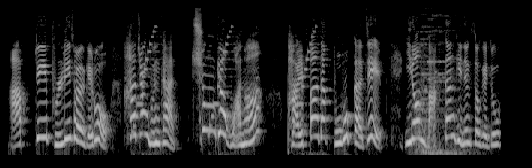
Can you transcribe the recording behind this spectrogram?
앞뒤 분리 설계로 하중 분산, 충격 완화, 발바닥 보호까지 이런 막강 기능 속에도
